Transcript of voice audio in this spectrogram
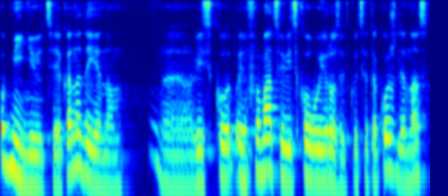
обмінюється, яка надає нам е, військо, інформацію військової розвідки. Це також для нас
